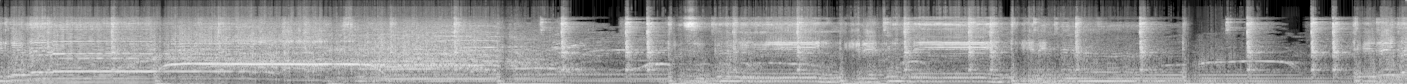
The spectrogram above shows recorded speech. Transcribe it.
बस तेरे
